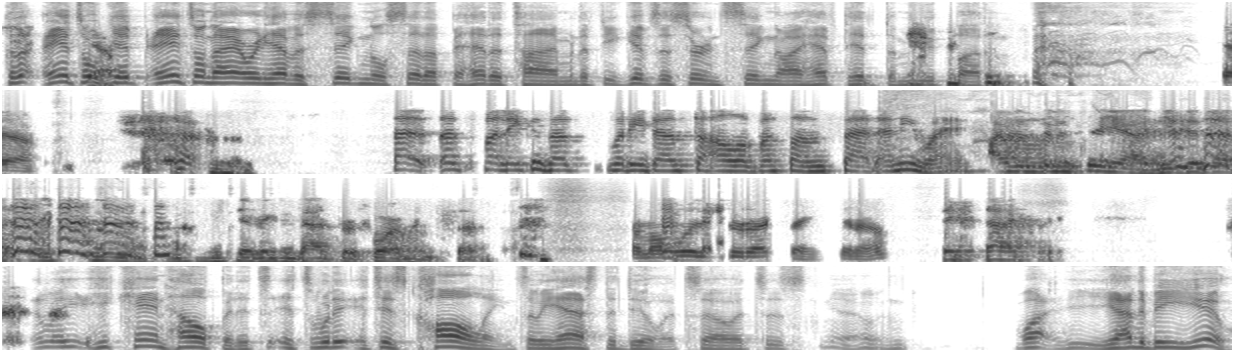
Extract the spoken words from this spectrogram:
Because Ansel, Yeah. get, Ansel and I already have a signal set up ahead of time, and if he gives a certain signal, I have to hit the mute button. yeah. that, that's funny because that's what he does to all of us on set anyway. I was going to say, yeah, he did that. to me when he giving a bad performance. So I'm always directing, you know. exactly. He can't help it. It's it's what it, it's his calling, so he has to do it. So it's just you know, what you got to be you.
